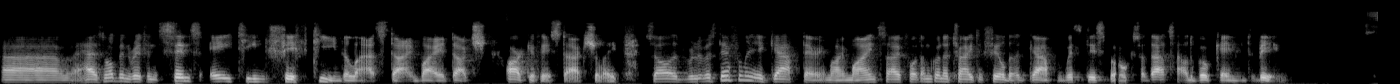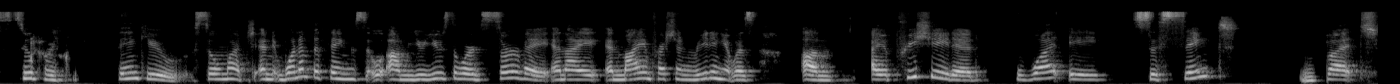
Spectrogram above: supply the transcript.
uh, has not been written since 1815, the last time, by a Dutch archivist, actually. So there was definitely a gap there in my mind. So I thought I'm going to try to fill that gap with this book. So that's how the book came into being. Super. Thank you so much. And one of the things um, you used the word survey, and I and my impression reading it was um, I appreciated what a succinct but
